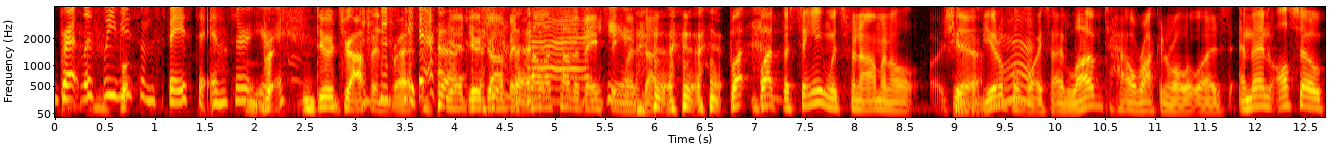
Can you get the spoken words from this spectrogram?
Brett, let's leave you some space to insert your. Br- Do a drop in, Brett. yeah, do a drop and tell us how the Right basing here. was done. But but the singing was phenomenal. She has a beautiful Yeah. voice. I loved how rock and roll it was. And then also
